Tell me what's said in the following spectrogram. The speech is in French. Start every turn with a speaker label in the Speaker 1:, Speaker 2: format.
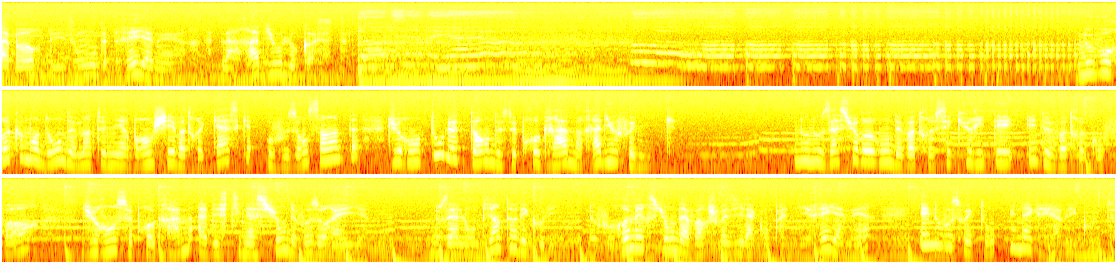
Speaker 1: à bord des ondes Ryanair, la radio low cost. Nous vous recommandons de maintenir branché votre casque ou vos enceintes durant tout le temps de ce programme radiophonique. Nous nous assurerons de votre sécurité et de votre confort durant ce programme à destination de vos oreilles. Nous allons bientôt décoller. Nous vous remercions d'avoir choisi la compagnie Ryanair et nous vous souhaitons une agréable écoute.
